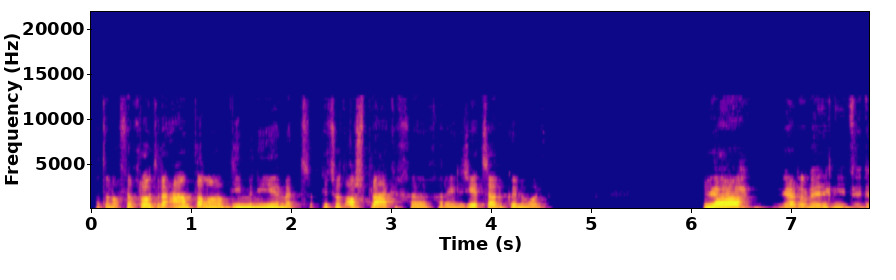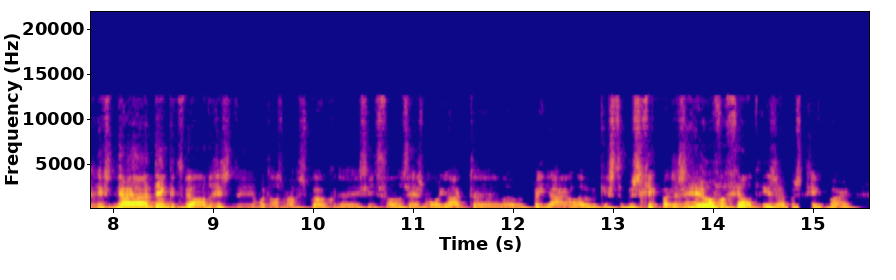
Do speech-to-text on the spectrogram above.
Dat er nog veel grotere aantallen op die manier met dit soort afspraken ge, gerealiseerd zouden kunnen worden? Ja, ja, dat weet ik niet. Er is, nou ja, ik denk het wel. Er, is, er wordt alsmaar gesproken, er is iets van 6 miljard uh, per jaar geloof ik is er beschikbaar. Dus heel veel geld is er beschikbaar.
